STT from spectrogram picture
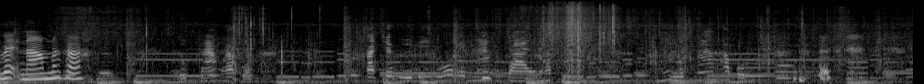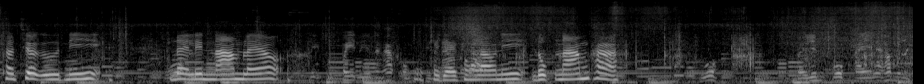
แวะน้ำนะคะ ลุกน้ำครับผมถ้าเชือกอื่นนี่โอ้เล่นน้ำกระจายเลยครับนี่ลุกน้ำครับผม ถ้าเชือกอื่นนี้ได้เล่นน้ำแล้วนี่เป๊ะเลยนะครับผมพ่อใหญ่ของเรานี่หลบน้ำค่ะ โอ้ไปเล่นโกไผ่นะครับนี่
